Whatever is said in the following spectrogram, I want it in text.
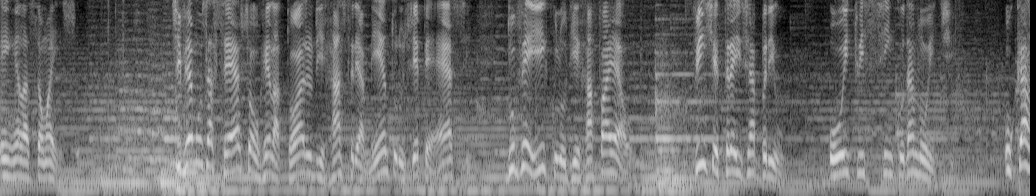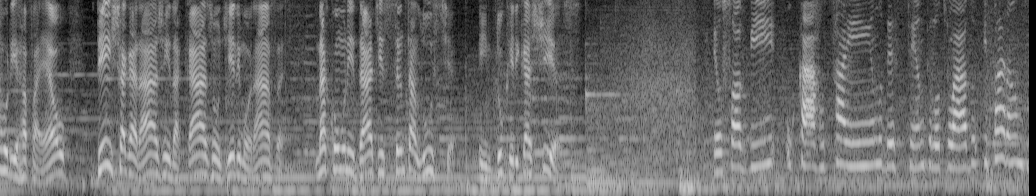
em relação a isso. Tivemos acesso ao relatório de rastreamento do GPS do veículo de Rafael. 23 de abril, 8 e 5 da noite. O carro de Rafael deixa a garagem da casa onde ele morava, na comunidade Santa Lúcia, em Duque de Caxias. Eu só vi o carro saindo, descendo pelo outro lado e parando.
